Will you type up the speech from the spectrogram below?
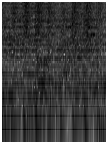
Señor.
